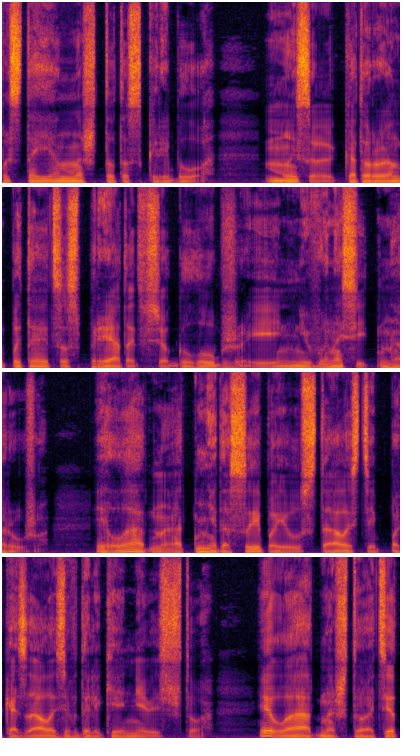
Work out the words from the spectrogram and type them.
постоянно что-то скребло. Мысль, которую он пытается спрятать все глубже и не выносить наружу. И ладно, от недосыпа и усталости показалось вдалеке не весь что. И ладно, что отец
